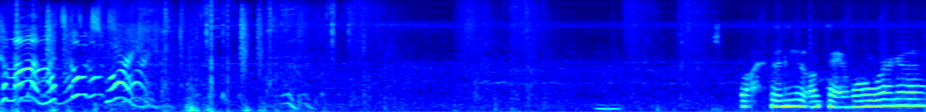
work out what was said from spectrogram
Come on, let's go exploring. Well, the needle. Okay, well, we're gonna.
